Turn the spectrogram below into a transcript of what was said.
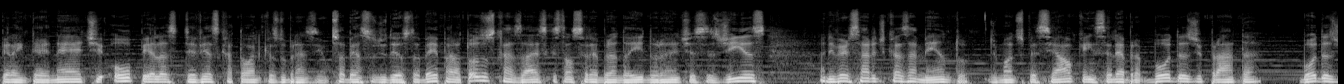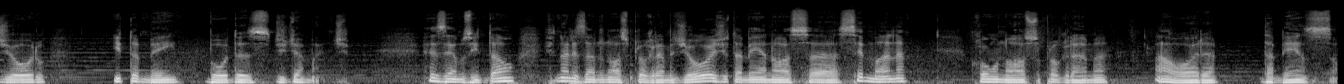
pela internet ou pelas TVs católicas do Brasil. Sua bênção de Deus também para todos os casais que estão celebrando aí durante esses dias aniversário de casamento, de modo especial quem celebra bodas de prata, bodas de ouro e também bodas de diamante. Rezemos então, finalizando o nosso programa de hoje, também a nossa semana com o nosso programa A Hora da Bênção.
